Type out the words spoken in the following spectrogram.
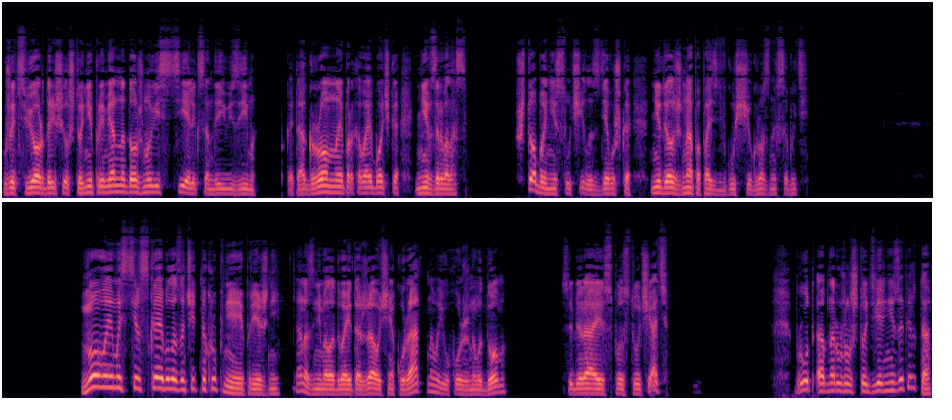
уже твердо решил, что непременно должен увести Александрию из Рима, пока эта огромная пороховая бочка не взорвалась. Что бы ни случилось, девушка не должна попасть в гущу грозных событий. Новая мастерская была значительно крупнее прежней. Она занимала два этажа очень аккуратного и ухоженного дома. Собираясь постучать, Брут обнаружил, что дверь не заперта.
